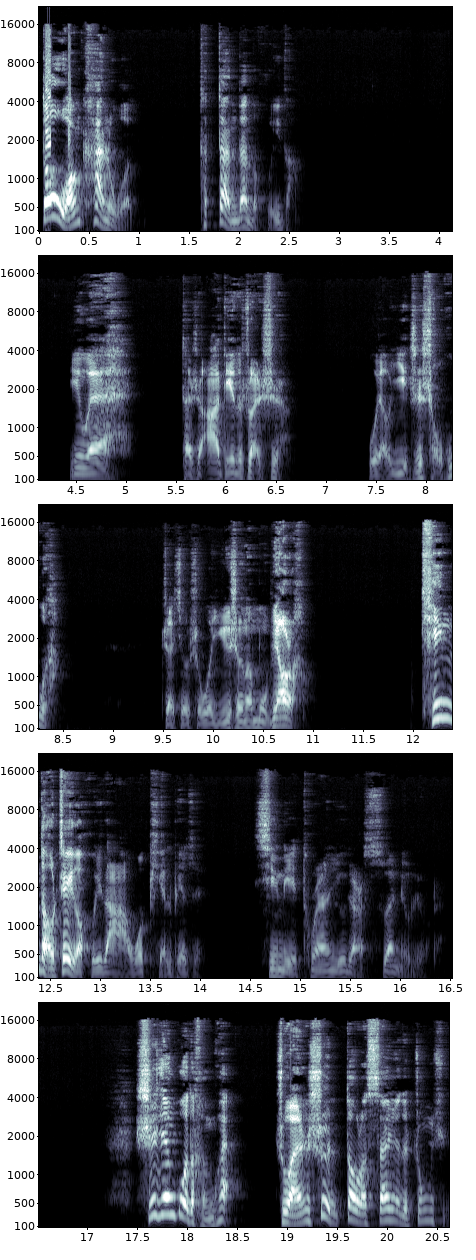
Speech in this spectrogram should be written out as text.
刀王看着我，他淡淡的回答：“因为他是阿爹的转世，我要一直守护他，这就是我余生的目标了。”听到这个回答，我撇了撇嘴，心里突然有点酸溜溜的。时间过得很快。转瞬到了三月的中旬，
